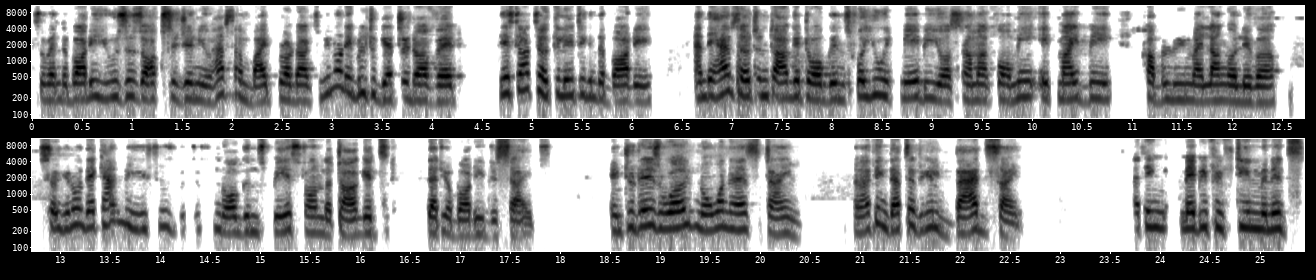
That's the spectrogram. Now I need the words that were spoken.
so when the body uses oxygen, you have some byproducts. We're not able to get rid of it. They start circulating in the body and they have certain target organs. For you, it may be your stomach. For me, it might be probably my lung or liver. So, you know, there can be issues with different organs based on the targets that your body decides. In today's world, no one has time. And I think that's a real bad sign. I think maybe 15 minutes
